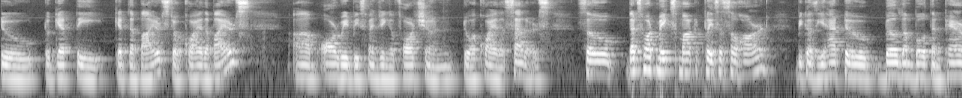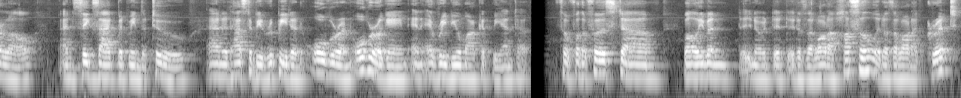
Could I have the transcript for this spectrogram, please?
to to get the get the buyers to acquire the buyers, um, or we'd be spending a fortune to acquire the sellers. So that's what makes marketplaces so hard because you had to build them both in parallel and zigzag between the two and it has to be repeated over and over again in every new market we enter. So for the first, um, well, even you know, it, it, it is a lot of hustle. It is a lot of grit.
